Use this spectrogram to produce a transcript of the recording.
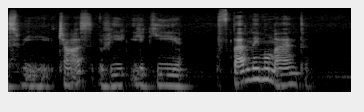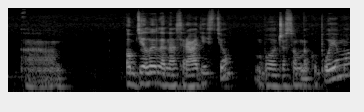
свій час, які в певний момент обділили нас радістю, бо часом ми купуємо,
